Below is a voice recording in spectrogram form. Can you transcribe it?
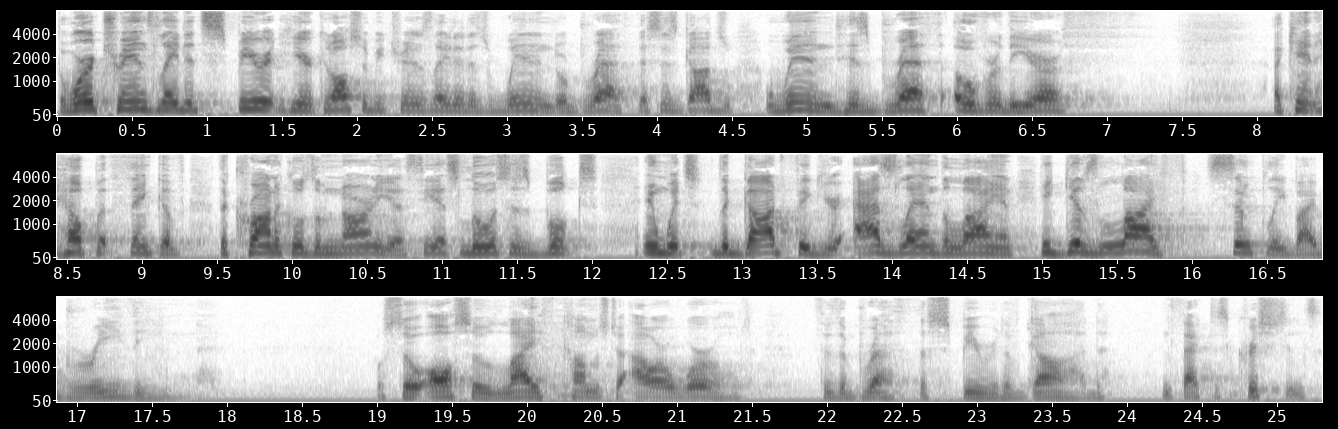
The word translated spirit here could also be translated as wind or breath. This is God's wind, His breath over the earth. I can't help but think of the Chronicles of Narnia, C.S. Lewis's books, in which the God figure, Aslan the lion, he gives life simply by breathing. Well, so also life comes to our world through the breath, the Spirit of God. In fact, as Christians,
